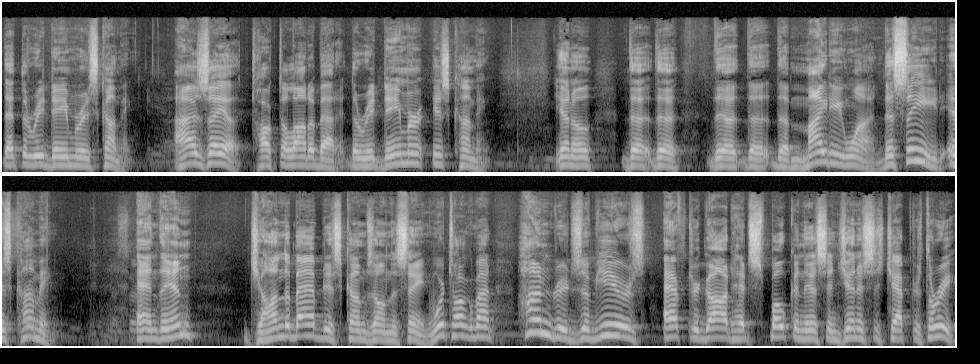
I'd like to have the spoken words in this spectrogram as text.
that the Redeemer is coming. Isaiah talked a lot about it. The Redeemer is coming. You know, the, the, the, the, the mighty one, the seed is coming. and then John the Baptist comes on the scene. We're talking about hundreds of years after God had spoken this in Genesis chapter 3.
